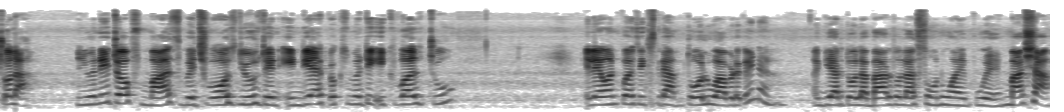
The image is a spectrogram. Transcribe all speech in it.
Tola unit of mass which was used in India approximately equal to eleven point six gram તોલું આપણે કહીને, અગિયાર તોલા, બાર તોલા સોનું આપ્યું એ. માશા.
